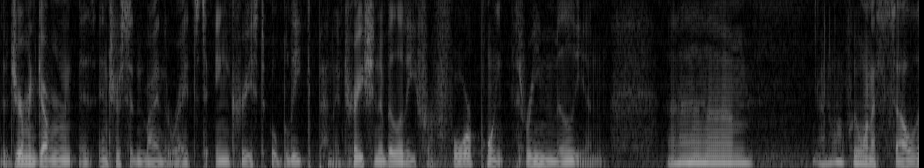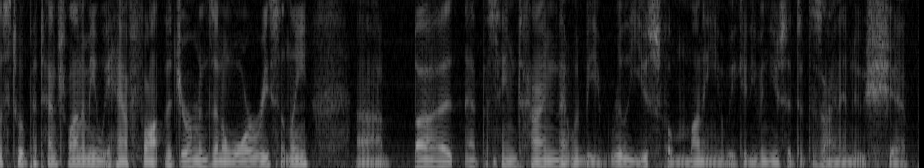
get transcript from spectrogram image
The German government is interested in buying the rights to increased oblique penetration ability for 4.3 million. Um, I don't know if we want to sell this to a potential enemy. We have fought the Germans in a war recently, uh, but at the same time, that would be really useful money. We could even use it to design a new ship.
